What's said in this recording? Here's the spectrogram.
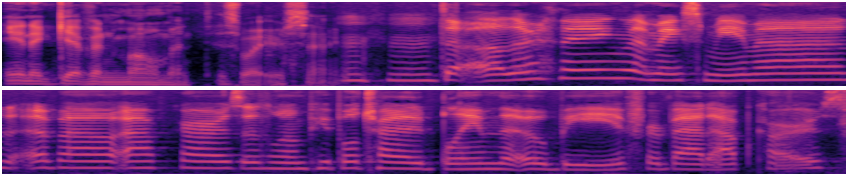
in a given moment is what you're saying. Mm-hmm. The other thing that makes me mad about APGARs is when people try to blame the OB for bad APGARs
